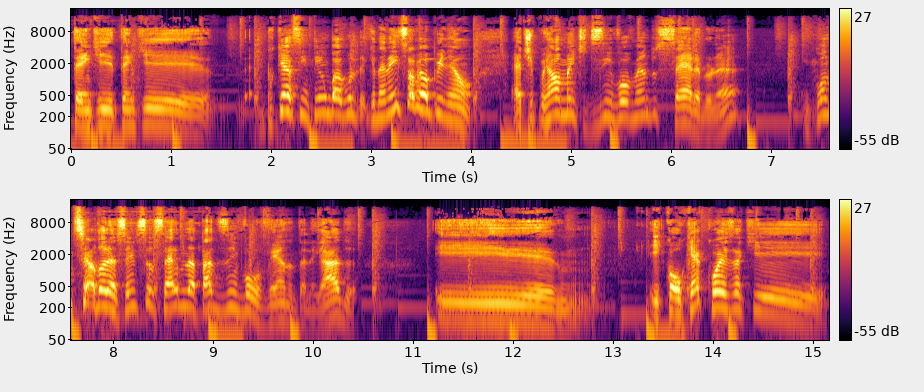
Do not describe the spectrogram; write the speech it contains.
tem que tem que porque assim tem um bagulho que não é nem só minha opinião, é tipo realmente desenvolvimento do cérebro, né? Enquanto você é adolescente, seu cérebro ainda tá desenvolvendo, tá ligado? E. E qualquer coisa que.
